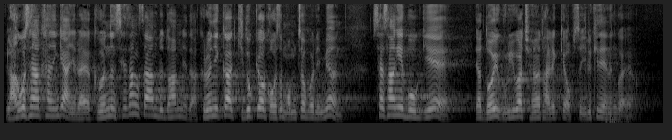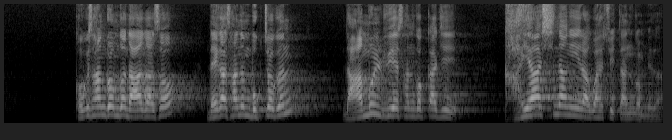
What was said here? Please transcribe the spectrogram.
라고 생각하는 게 아니라요. 그거는 세상 사람들도 합니다. 그러니까 기독교가 거기서 멈춰버리면 세상이 보기에 야, 너희 우리와 전혀 다를 게 없어. 이렇게 되는 거예요. 거기서 한 걸음 더 나아가서 내가 사는 목적은 남을 위해 산 것까지 가야 신앙이라고 할 수 있다는 겁니다.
